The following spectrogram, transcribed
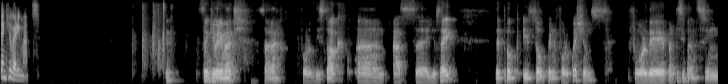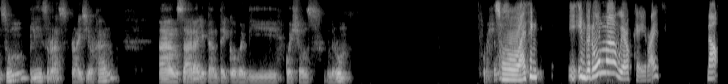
Thank you very much. Thank you very much, Sarah, for this talk. And as uh, you said, the talk is open for questions. For the participants in Zoom, please raise your hand and Sarah, you can take over the questions in the room. Questions? So I think in the room, uh, we're okay, right? Now,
